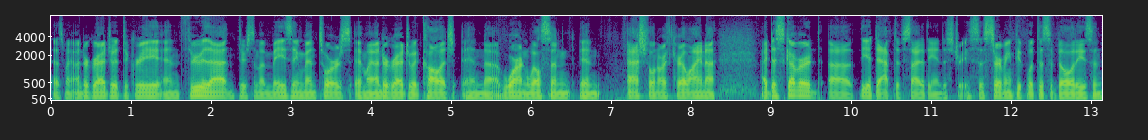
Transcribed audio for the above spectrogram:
as my undergraduate degree, and through that, and through some amazing mentors in my undergraduate college in uh, Warren Wilson in Asheville, North Carolina, I discovered uh, the adaptive side of the industry. So serving people with disabilities and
